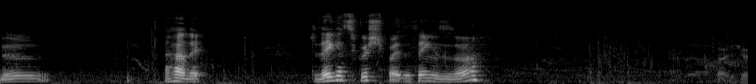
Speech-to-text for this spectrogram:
Boo. Ah, they. Do they get squished by the things as well? Pretty sure.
